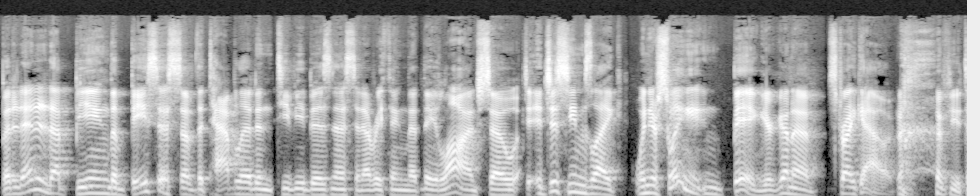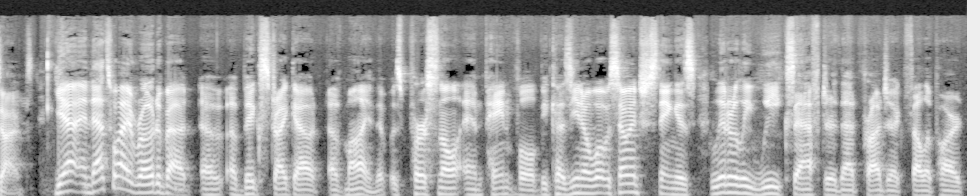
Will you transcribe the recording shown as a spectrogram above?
but it ended up being the basis of the tablet and TV business and everything that they launched. So it just seems like when you're swinging big, you're going to strike out a few times. Yeah. And that's why I wrote about a, a, big strikeout of mine that was personal and painful because, you know, what was so interesting is literally weeks after that project fell apart,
